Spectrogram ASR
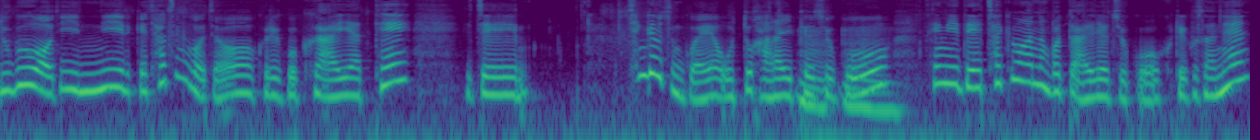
누구 어디 있니 이렇게 찾은 거죠. 그리고 그 아이한테 이제 챙겨준 거예요. 옷도 갈아입혀주고 음, 음. 생리대 착용하는 것도 알려주고 그리고서는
